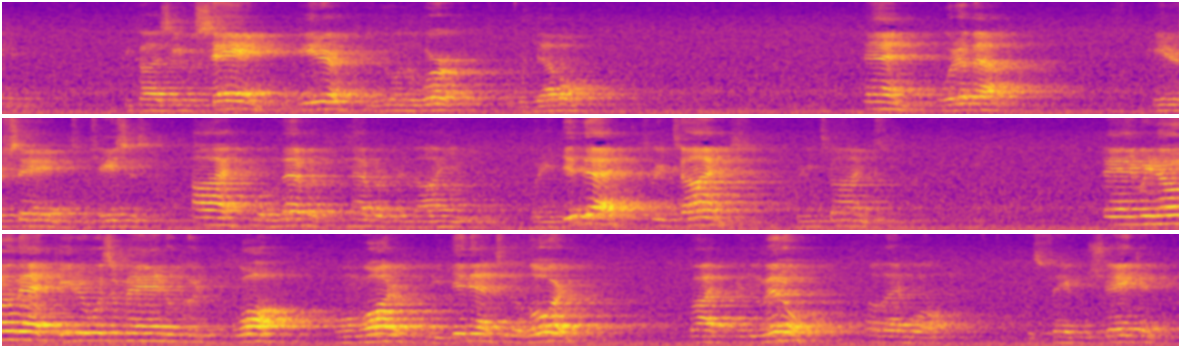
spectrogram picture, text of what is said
Because he was saying, Peter, work of the devil. And what about Peter saying to Jesus, I will never, never deny you. But he did that three times. Three times. And we know that Peter was a man who could walk on water. He did that to the Lord. But in the middle of that walk, his faith was shaken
